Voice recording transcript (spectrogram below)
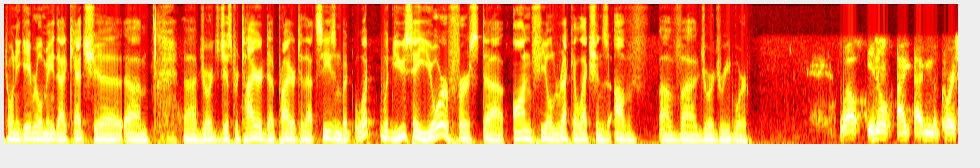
Tony Gabriel made that catch. Uh, um, uh, George just retired uh, prior to that season. But what would you say your first on-field recollection? Of of uh, George Reed were? Well, you know, I, I'm of course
